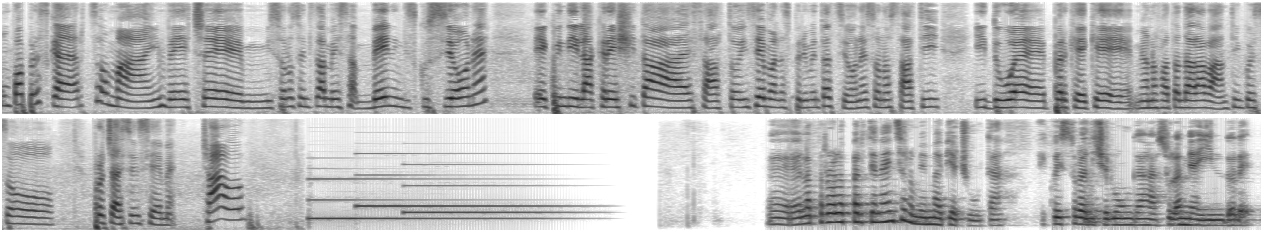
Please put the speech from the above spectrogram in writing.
Un po' per scherzo, ma invece mi sono sentita messa bene in discussione e quindi la crescita è stato insieme alla sperimentazione sono stati i due perché che mi hanno fatto andare avanti in questo processo insieme. Ciao! Eh, la parola appartenenza non mi è mai piaciuta e questo la dice lunga sulla mia indole.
